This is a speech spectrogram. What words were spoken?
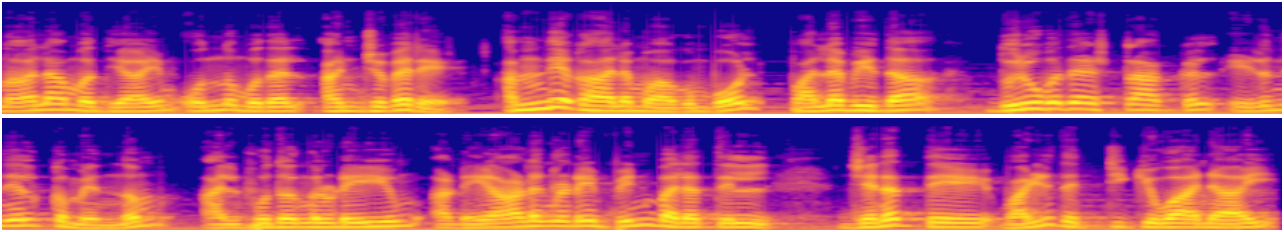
നാലാം അധ്യായം ഒന്ന് മുതൽ അഞ്ച് വരെ. അന്ത്യകാലമാകുമ്പോൾ പലവിധ ദുരുപദേഷ്ടാക്കൾ എഴുന്നേൽക്കുമെന്നും അത്ഭുതങ്ങളുടെയും അടയാളങ്ങളുടെയും പിൻബലത്തിൽ ജനത്തെ വഴിതെറ്റിക്കുവാനായി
